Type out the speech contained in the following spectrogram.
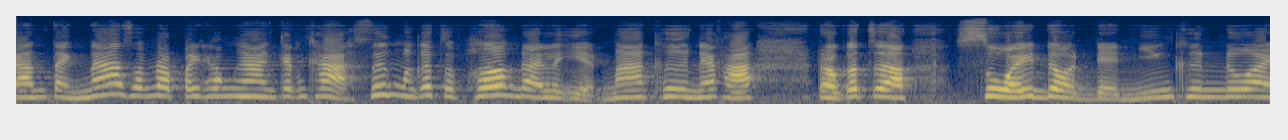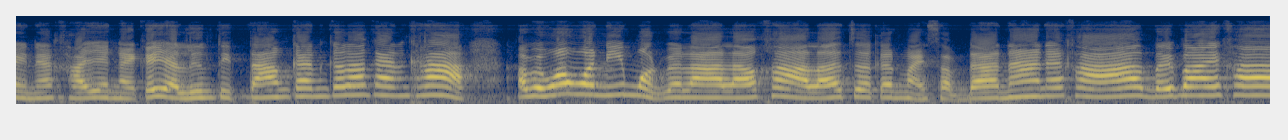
การแต่งหน้าสำหรับไปทำงานกันค่ะ ซึ่งมันก็จะเพิ่มรายละเอียดมากขึ้นนะคะ เราก็จะสวยโดดเด่นยิ่งขึ้นด้วยนะคะยังไงก็อย่าลืมติดตามกันก็แล้วกันค่ะ เอาเป็นว่าวันนี้หมดเวลาแล้วค่ะ แล้วเจอกันใหม่สัปดาห์หน้านะคะบ๊ายบายค่ะ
